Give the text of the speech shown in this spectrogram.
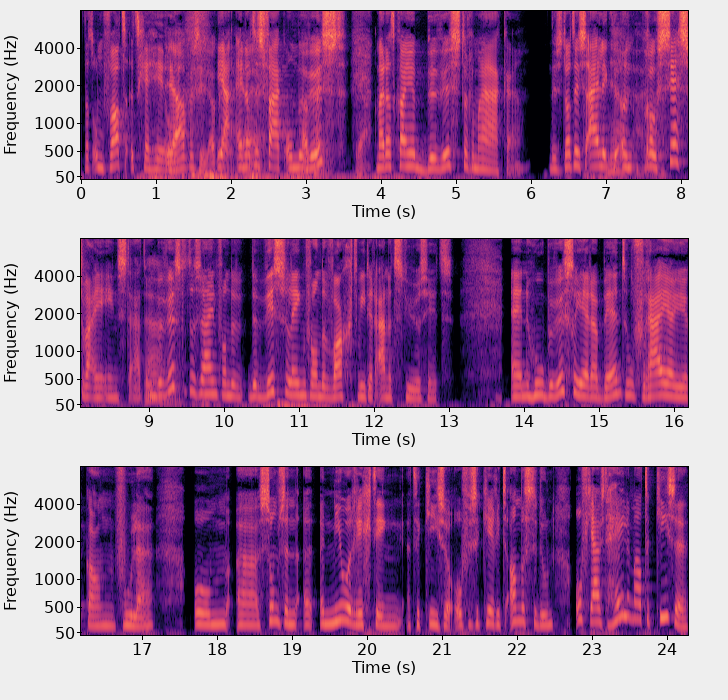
dat omvat het geheel. Ja, precies. Ja, en dat is vaak onbewust. Maar dat kan je bewuster maken. Dus dat is eigenlijk een proces waar je in staat. Om bewuster te zijn van de, de wisseling van de wacht wie er aan het stuur zit. En hoe bewuster je daar bent, hoe vrijer je kan voelen om uh, soms een, een nieuwe richting te kiezen of eens een keer iets anders te doen. Of juist helemaal te kiezen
